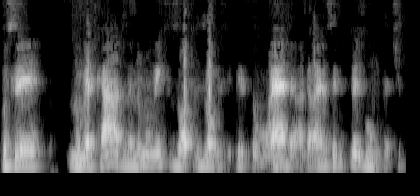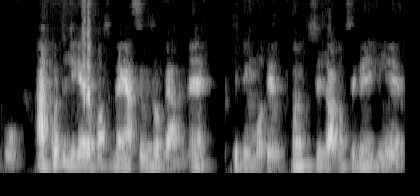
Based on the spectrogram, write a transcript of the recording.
você, no mercado, né, normalmente os outros jogos de criptomoeda, a galera sempre pergunta, tipo, ah, quanto dinheiro eu posso ganhar se eu jogar, né? Porque tem um modelo que quando você joga, você ganha dinheiro.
